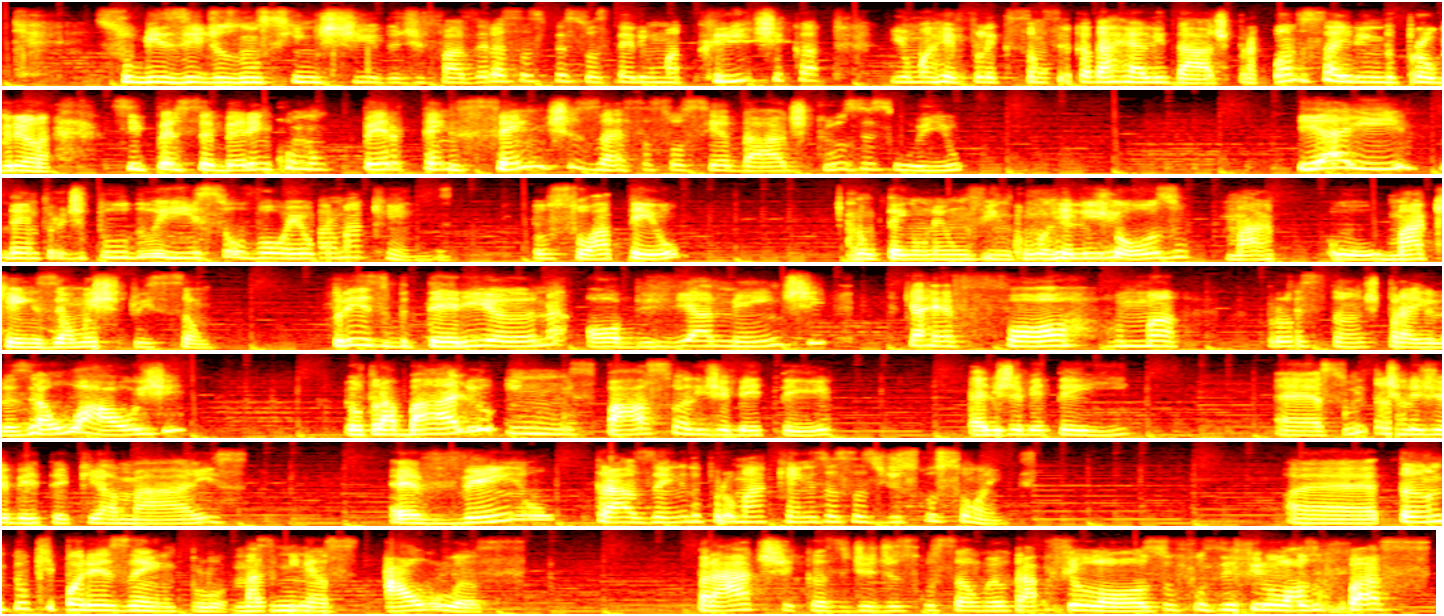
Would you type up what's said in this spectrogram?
subsídios no sentido de fazer essas pessoas terem uma crítica e uma reflexão acerca da realidade, para quando saírem do programa se perceberem como pertencentes a essa sociedade que os excluiu. E aí, dentro de tudo isso, vou eu para Mackenzie. Eu sou ateu, não tenho nenhum vínculo religioso. O Mackenzie é uma instituição presbiteriana, obviamente, que a reforma protestante para eles é o auge, eu trabalho em um espaço LGBT, LGBTI, é, sou LGBTQIA+, é, venho trazendo para o Mackenzie essas discussões. É, tanto que, por exemplo, nas minhas aulas práticas de discussão, eu trago filósofos e filósofas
